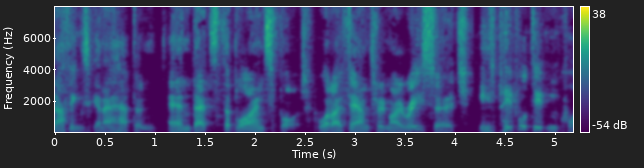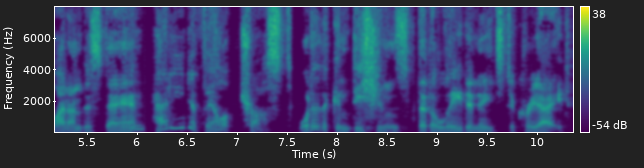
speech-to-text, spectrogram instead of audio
nothing's going to happen. And that's the blind spot. What I found through my research is people didn't quite understand how do you develop trust? What are the conditions that a leader needs to create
